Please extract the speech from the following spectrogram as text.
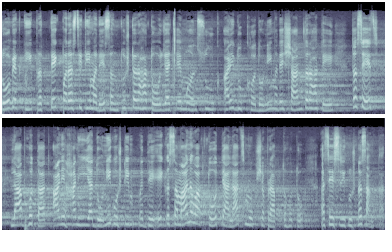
जो व्यक्ती प्रत्येक परिस्थितीमध्ये संतुष्ट राहतो ज्याचे मन सुख आणि दुःख दोन्हीमध्ये शांत राहते तसेच लाभ होतात आणि हानी या दोन्ही गोष्टींमध्ये एक समान वागतो त्यालाच मोक्ष प्राप्त होतो असे श्रीकृष्ण सांगतात.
